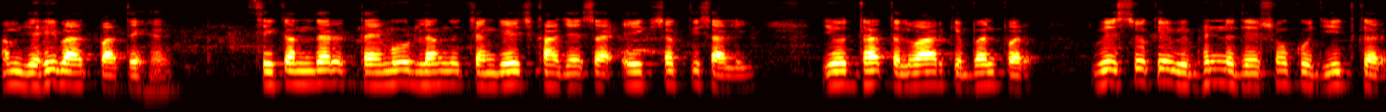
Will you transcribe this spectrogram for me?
हम यही बात पाते हैं। सिकंदर, तैमूर, लंग, चंगेज खां जैसा एक शक्तिशाली योद्धा तलवार के बल पर विश्व के विभिन्न देशों को जीतकर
